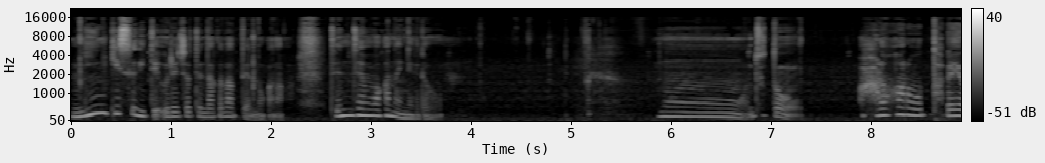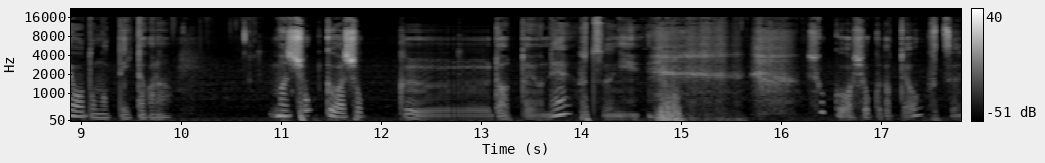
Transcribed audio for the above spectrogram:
人気すぎて売れちゃってなくなってんのかな？全然わかんないんだけど。もう、ちょっと、ハロハロ食べようと思って行ったから、まあ、ショックはショックだったよね、普通に。ショックはショックだったよ、普通に。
